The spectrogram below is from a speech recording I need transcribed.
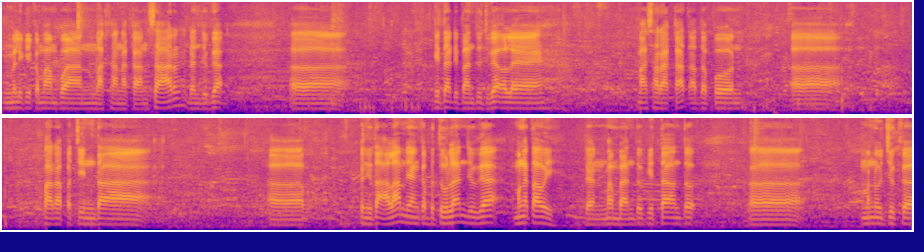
memiliki kemampuan melaksanakan SAR dan juga uh, kita dibantu juga oleh masyarakat ataupun uh, para pecinta pencinta alam yang kebetulan juga mengetahui dan membantu kita untuk uh, menuju ke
